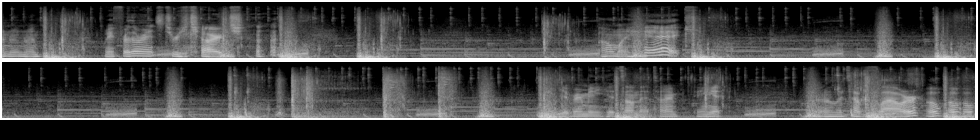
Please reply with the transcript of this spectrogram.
Run, run, run. Wait for the wrench to recharge. oh my heck. Get very many hits on that time. Dang it. Oh, let's have a flower. Oh, oh, oh.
